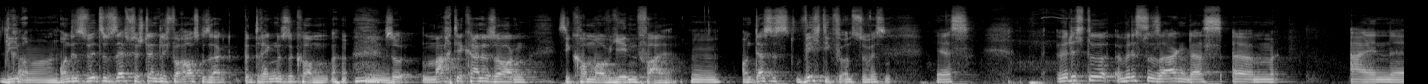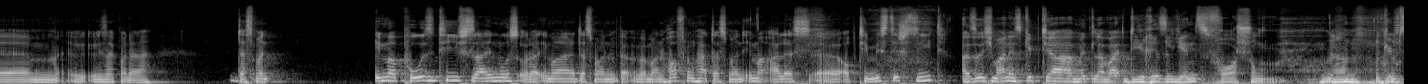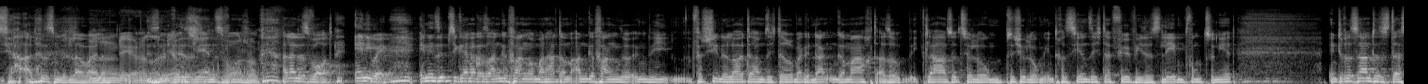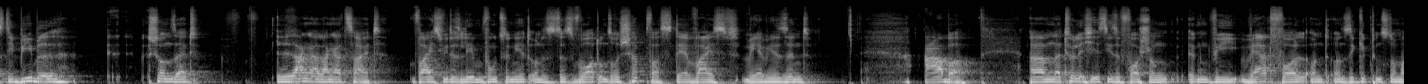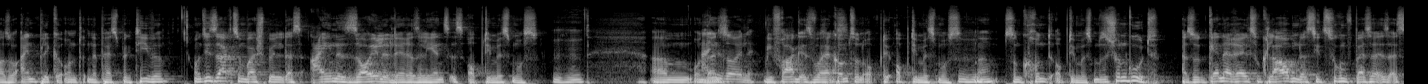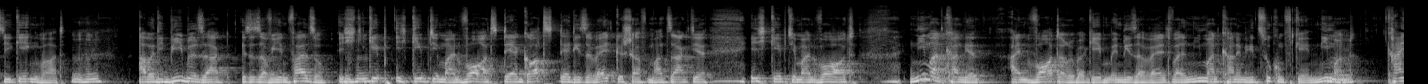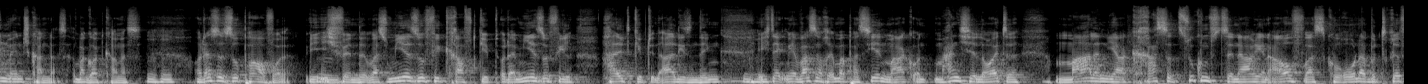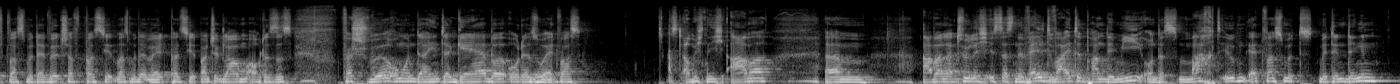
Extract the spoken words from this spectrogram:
Die, und es wird so selbstverständlich vorausgesagt, Bedrängnisse kommen. Mhm. So, mach dir keine Sorgen, sie kommen auf jeden Fall. Mhm. Und das ist wichtig für uns zu wissen. Yes. Würdest du, würdest du sagen, dass ähm, ein, ähm, wie sagt man da, dass man immer positiv sein muss oder immer, dass man, wenn man Hoffnung hat, dass man immer alles äh, optimistisch sieht? Also ich meine, es gibt ja mittlerweile die Resilienzforschung. Ja, gibt es ja alles mittlerweile. Mhm, Resilienzforschung. Allein das Wort. Anyway, in den 70ern hat das angefangen und man hat dann angefangen, so irgendwie, verschiedene Leute haben sich darüber Gedanken gemacht. Also klar, Soziologen, Psychologen interessieren sich dafür, wie das Leben funktioniert. Interessant ist, dass die Bibel schon seit langer, langer Zeit weiß, wie das Leben funktioniert und es ist das Wort unseres Schöpfers, der weiß, wer wir sind. Aber ähm, natürlich ist diese Forschung irgendwie wertvoll und, und sie gibt uns nochmal so Einblicke und eine Perspektive. Und sie sagt zum Beispiel, dass eine Säule der Resilienz ist Optimismus. Mhm. Ähm, und eine dann, Säule. Die Frage ist, woher Krass. kommt so ein Optimismus? Mhm. Ne? So ein Grundoptimismus. Ist schon gut. Also generell zu glauben, dass die Zukunft besser ist als die Gegenwart. Mhm. Aber die Bibel sagt, es ist auf jeden Fall so. Ich mhm. gebe ich geb dir mein Wort. Der Gott, der diese Welt geschaffen hat, sagt dir, ich gebe dir mein Wort. Niemand kann dir ein Wort darüber geben in dieser Welt, weil niemand kann in die Zukunft gehen. Niemand. Mhm. Kein Mensch kann das, aber Gott kann es. Mhm. Und das ist so powerful, wie mhm. ich finde, was mir so viel Kraft gibt oder mir so viel Halt gibt in all diesen Dingen. Mhm. Ich denke mir, was auch immer passieren mag und manche Leute malen ja krasse Zukunftsszenarien auf, was Corona betrifft, was mit der Wirtschaft passiert, was mit der mhm. Welt passiert. Manche glauben auch, dass es Verschwörungen dahinter gäbe oder so mhm. etwas. Das glaube ich nicht, aber ähm, aber natürlich ist das eine weltweite Pandemie und das macht irgendetwas mit, mit den Dingen.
